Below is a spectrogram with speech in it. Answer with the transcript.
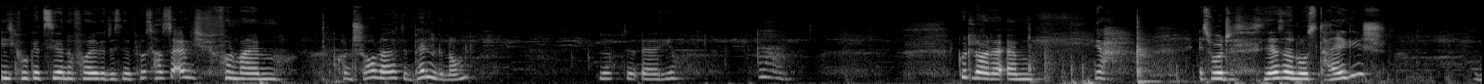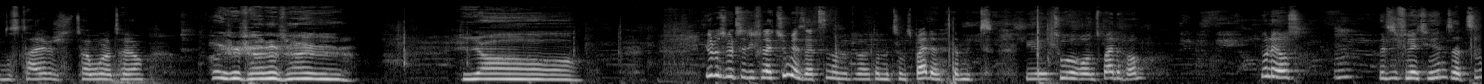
Ich gucke jetzt hier eine Folge Disney Plus. Hast du eigentlich von meinem Controller den Panel genommen? Ja, äh, hier. Gut, Leute, ähm, ja. Es wird sehr, sehr nostalgisch. Nostalgisch, zwei Monate her. Ja. Julius, willst du dich vielleicht zu mir setzen, damit wir, damit uns beide, damit die Zuhörer uns beide hören? Julius, Hm? willst du dich vielleicht hier hinsetzen?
